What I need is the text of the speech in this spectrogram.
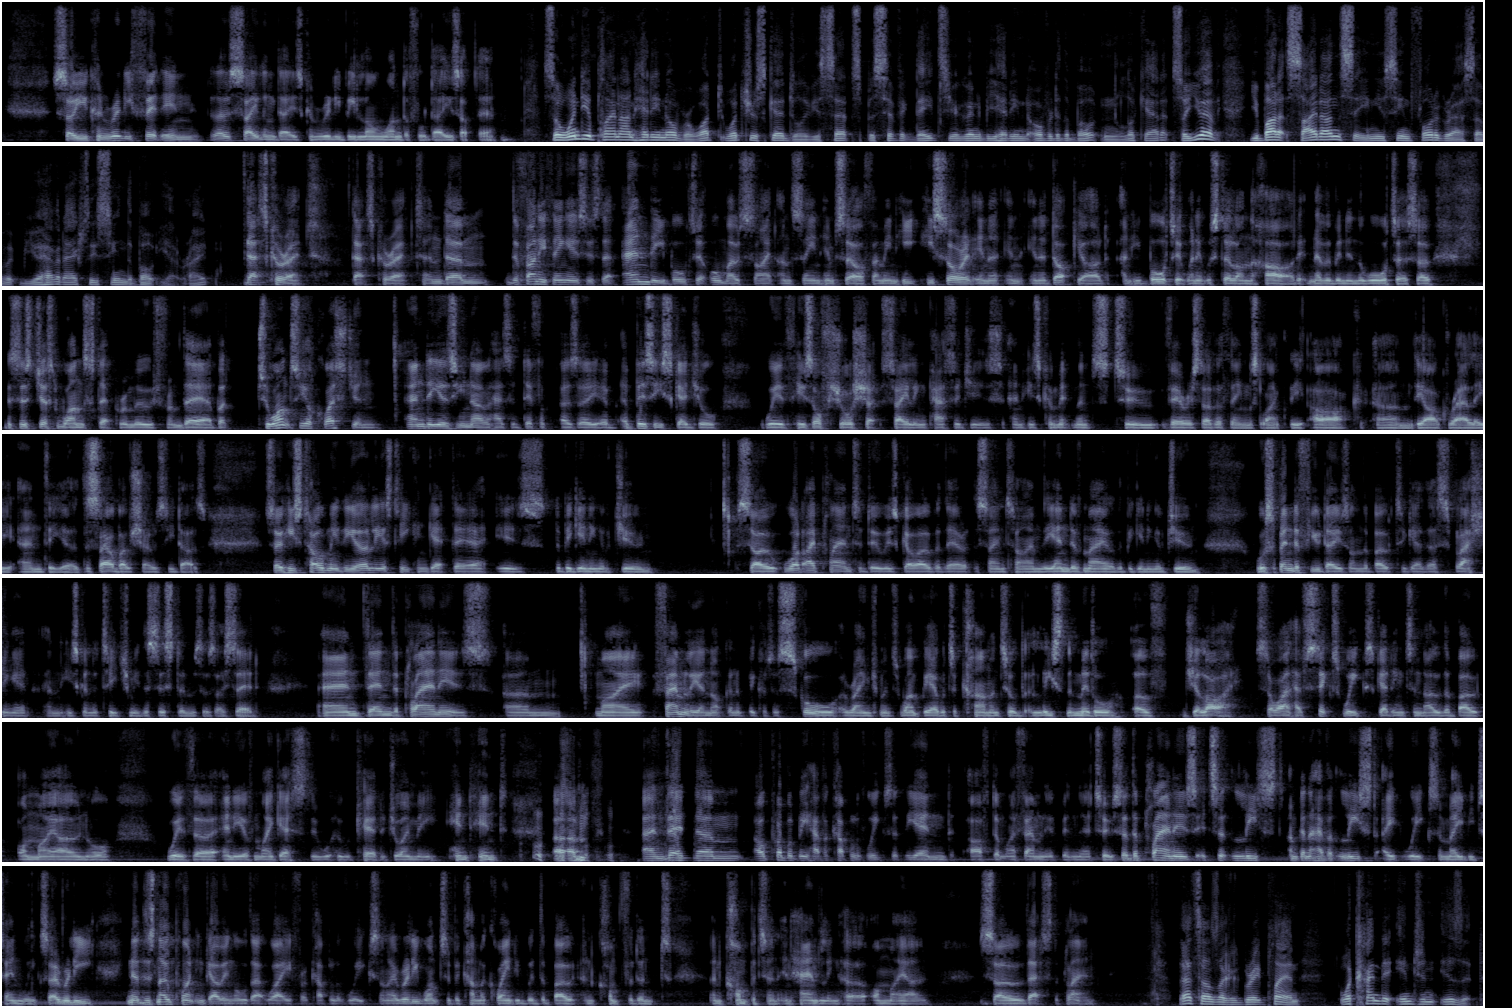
So you can really fit in those sailing days can really be long, wonderful days up there. So when do you plan on heading over? What what's your schedule? Have you set specific dates you're going to be heading over to the boat and look at it? So you have you bought it sight unseen. You've seen photographs of it, but you haven't actually seen the boat yet, right? That's correct. That's correct. And um, the funny thing is, is that Andy bought it almost sight unseen himself. I mean, he, he saw it in a in, in a dockyard, and he bought it when it was still on the hard. It never been in the water, so this is just one step removed from there. But to answer your question, Andy, as you know, has a diff- as a, a busy schedule with his offshore sh- sailing passages and his commitments to various other things like the ARC, um, the ARC Rally, and the uh, the sailboat shows he does. So he's told me the earliest he can get there is the beginning of June. So what I plan to do is go over there at the same time, the end of May or the beginning of June. We'll spend a few days on the boat together, splashing it, and he's going to teach me the systems, as I said. And then the plan is um, my family are not going to, because of school arrangements, won't be able to come until at least the middle of July. So I'll have six weeks getting to know the boat on my own or with uh, any of my guests who, who, would care to join me. Hint, hint. Um, and then um, I'll probably have a couple of weeks at the end after my family have been there too. So the plan is it's at least I'm going to have at least eight weeks and maybe ten weeks. I really, you know, there's no point in going all that way for a couple of weeks, and I really want to become acquainted with the boat and confident and competent in handling her on my own. So that's the plan. That sounds like a great plan. What kind of engine is it?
